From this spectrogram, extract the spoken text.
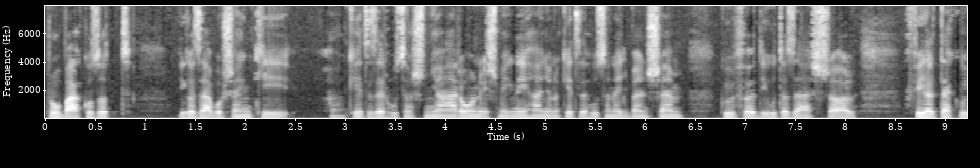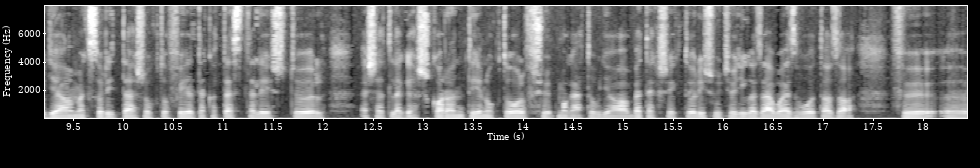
próbálkozott igazából senki 2020-as nyáron, és még néhányan a 2021-ben sem külföldi utazással, féltek ugye a megszorításoktól, féltek a teszteléstől, esetleges karanténoktól, sőt magától ugye a betegségtől is, úgyhogy igazából ez volt az a fő ö,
